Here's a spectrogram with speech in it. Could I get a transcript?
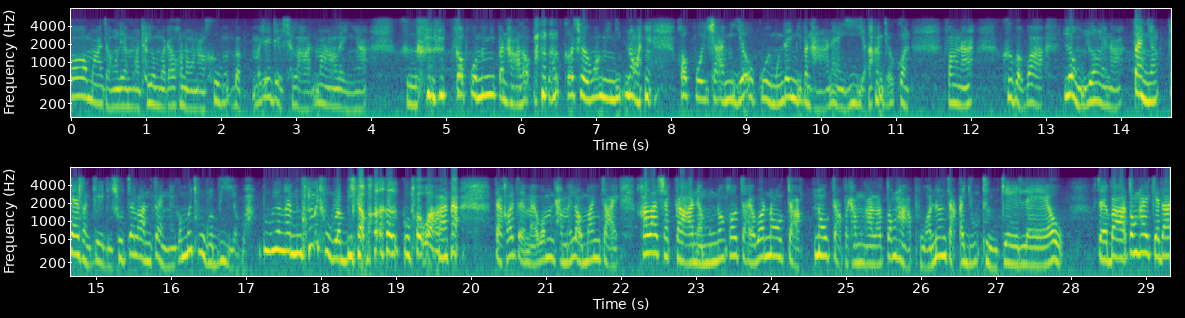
ก็มาจากโรงเรียนมัธยมมาดาวขนองนะคือแบบไม่ใช่เด็กฉลาดมากอะไรเงี้ย คือครอบครัวไม่มีปัญหาหรอกก็เชิงว่ามีนิดหน่อยครอบครัวชายมีเยอะกว่ากูมึงได้มีปัญหาไหนเฮียเดี๋ยวก่อนฟังนะ คือแบบว่าเรื่องของเรื่องเลยนะ แต่งยังแกสังเกตดิชุดจรันแต่งไงก็ไม่ถูกระเบียบว่ะดูยังไงมึงก็ไม่ถูกระเบียบเออกูก็ว่างั้นนะแต่เข้าใจไหมว่ามันทำให้เรามั่นใจข้าราชการเนี่ยมึงต้องเข้าใจว่านอกจากนอกจากไปทำงานแล้วต้องหาผัวเนื่องจากอายุถึงเกณฑ์แล้วใจบ้าต้องให้แกได้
